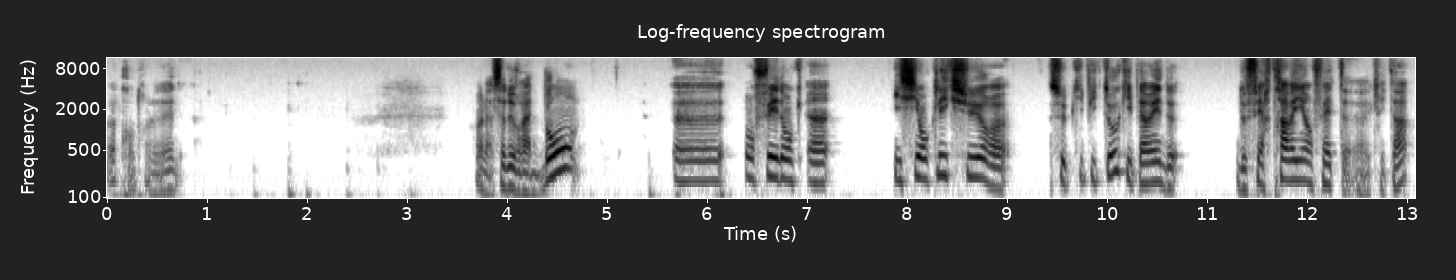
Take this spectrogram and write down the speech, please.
Hop, CTRL Z. Voilà, ça devrait être bon. Euh, on fait donc un... Ici, on clique sur ce petit picto qui permet de, de faire travailler en fait euh, Krita.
